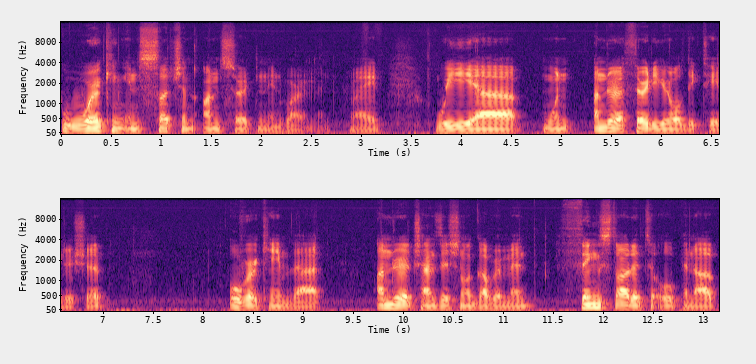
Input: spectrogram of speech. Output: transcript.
working in such an uncertain environment, right? We uh, when under a 30 year old dictatorship overcame that. Under a transitional government things started to open up.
